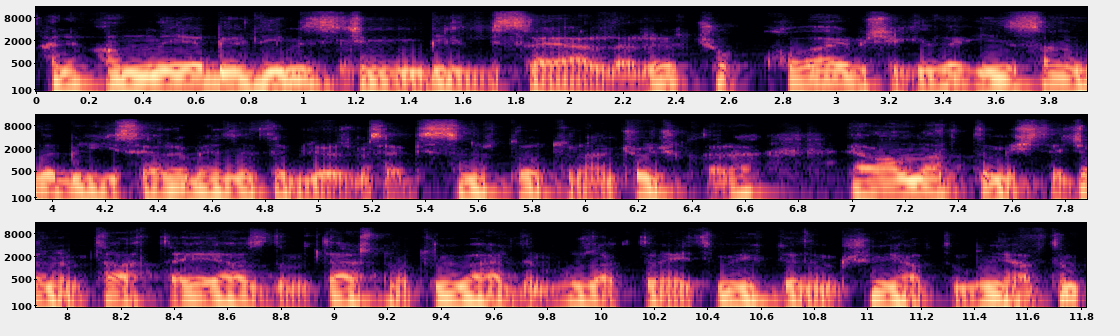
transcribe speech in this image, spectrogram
hani anlayabildiğimiz için bilgisayarları çok kolay bir şekilde insanı da bilgisayara benzetebiliyoruz. Mesela bir sınıfta oturan çocuklara e, anlattım işte canım tahtaya yazdım, ders notunu verdim, uzaktan eğitimi yükledim, şunu yaptım, bunu yaptım.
